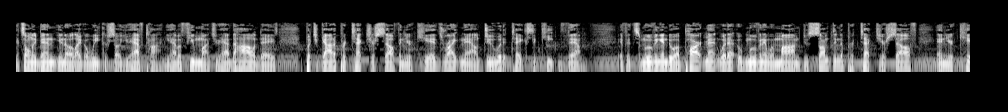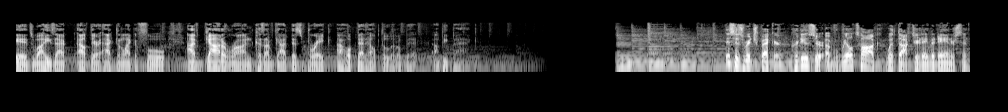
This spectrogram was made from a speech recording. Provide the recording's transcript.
It's only been, you know, like a week or so. You have time. You have a few months. You have the holidays, but you got to protect yourself and your kids right now. Do what it takes to keep them. If it's moving into an apartment, whatever, moving in with mom, do something to protect yourself and your kids while he's act, out there acting like a fool. I've got to run because I've got this break. I hope that helped a little bit. I'll be back. This is Rich Becker, producer of Real Talk with Dr. David Anderson.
